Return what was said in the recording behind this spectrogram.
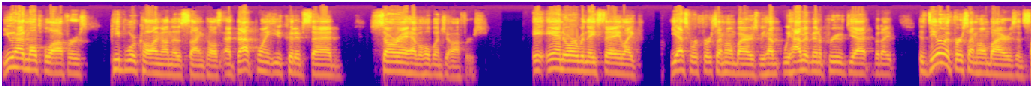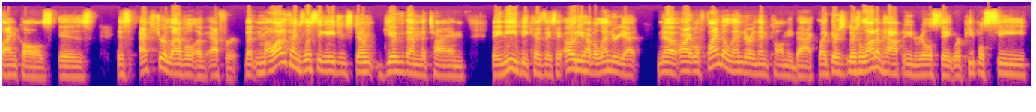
you had multiple offers. People were calling on those sign calls. At that point, you could have said, "Sorry, I have a whole bunch of offers," and or when they say like, "Yes, we're first time home buyers. We have we haven't been approved yet," but I because dealing with first time home buyers and sign calls is this extra level of effort that a lot of times listing agents don't give them the time they need because they say, "Oh, do you have a lender yet?" no all right well find a lender and then call me back like there's there's a lot of happening in real estate where people see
